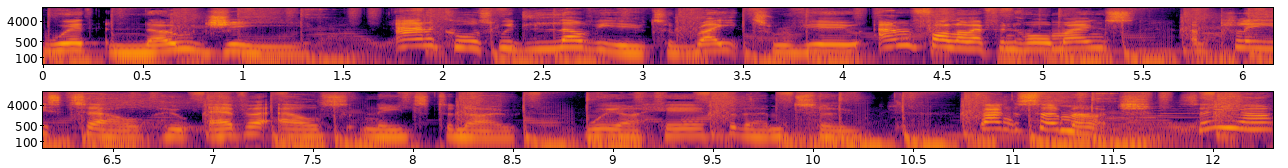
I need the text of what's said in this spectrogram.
with no G. And of course, we'd love you to rate, review, and follow Effin Hormones. And please tell whoever else needs to know. We are here for them too. Thanks so much. See ya.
